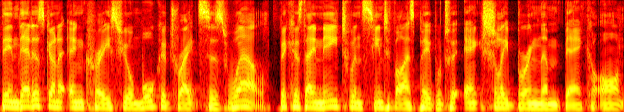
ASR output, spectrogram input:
then that is going to increase your mortgage rates as well because they need to incentivize people to actually bring them back on.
